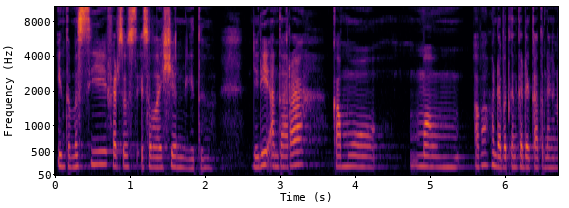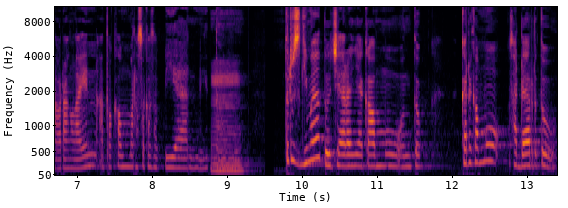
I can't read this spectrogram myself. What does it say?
intimacy versus isolation gitu. Jadi antara kamu mem- apa mendapatkan kedekatan dengan orang lain atau kamu merasa kesepian gitu. Terus gimana tuh caranya kamu untuk kan kamu sadar tuh.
